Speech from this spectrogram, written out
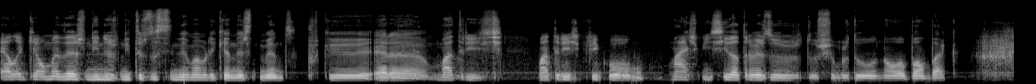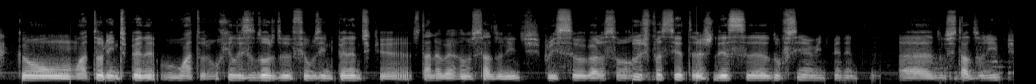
ela que é uma das meninas bonitas do cinema americano neste momento, porque era uma atriz uma atriz que ficou mais conhecida através dos, dos filmes do Noah Baumbach, que é um ator independente, um ator, um realizador de filmes independentes que está na berra nos Estados Unidos. Por isso agora são duas facetas desse do cinema independente uh, dos Estados Unidos.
